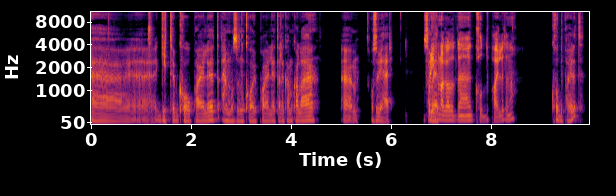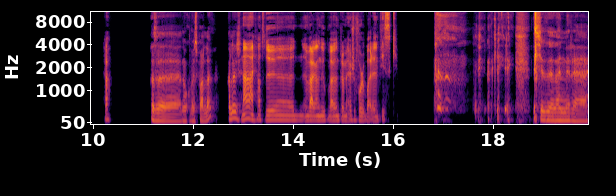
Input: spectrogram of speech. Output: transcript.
eh, GitHub Copilot, Amazon Copilot, eller hva de kaller det, um, og så videre. Så har de laga Codpilot ennå? Codpilot? Ja. Altså noe med spillet, eller? Nei, nei, at du hver gang du, hver gang du programmerer, så får du bare en fisk. Ok. Ikke det den derre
